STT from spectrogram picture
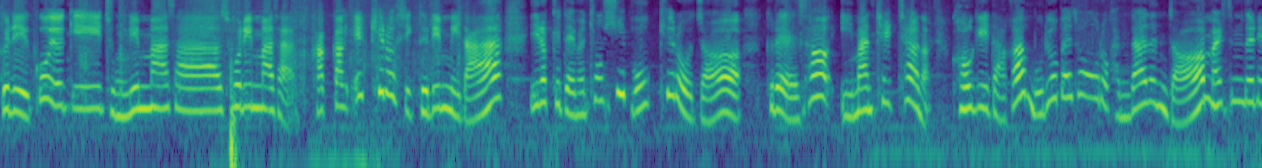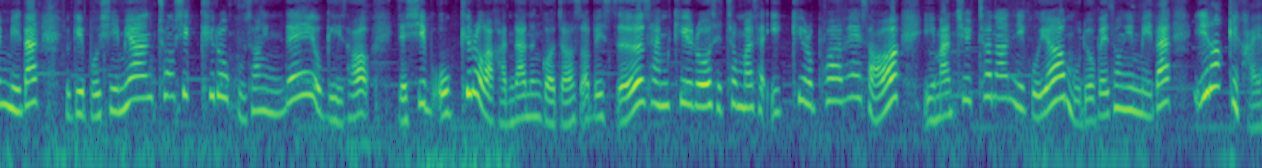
그리고 여기 중림마사, 소림마사 각각 1kg씩 드립니다. 이렇게 되면 총 15kg죠. 그래서 27,000원. 거기다가 무료 배송으로 간다는 점 말씀드립니다. 여기 보시면 총 10kg 구성인데 여기서 이제 15kg가 간다는 거죠. 서비스 3kg, 세척마사 2kg 포함해서 27,000원이고요. 무료 배송입니다. 이렇게 가요.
